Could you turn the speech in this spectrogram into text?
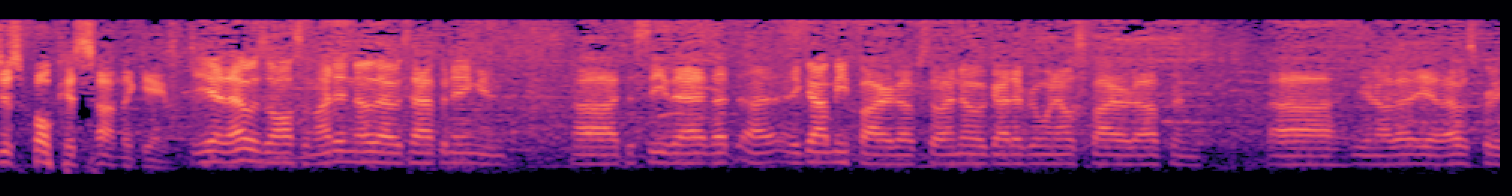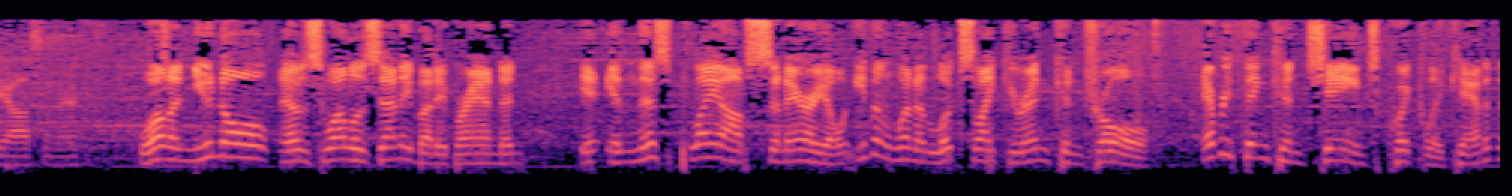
just focus on the game? Yeah, that was awesome. I didn't know that was happening, and uh, to see that, that uh, it got me fired up. So I know it got everyone else fired up, and uh, you know, that, yeah, that was pretty awesome, man. Well, and you know as well as anybody, Brandon, in this playoff scenario, even when it looks like you're in control, everything can change quickly, can't it?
